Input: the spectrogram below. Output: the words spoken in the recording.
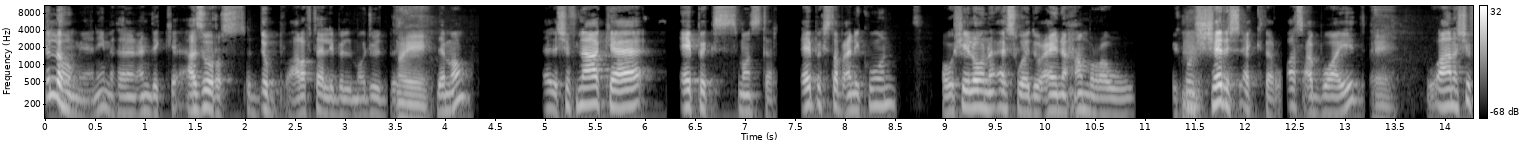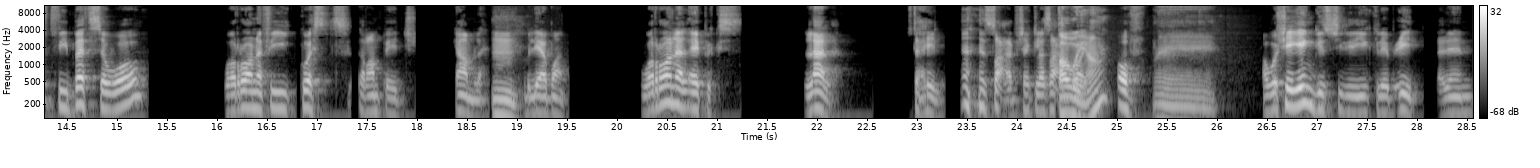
كلهم يعني. مثلا عندك ازورس الدب عرفته؟ اللي بالموجود demo شفناه ك apex monster apex طبعا يكون أول شيء لونه أسود وعينه حمراء ويكون. شرس أكثر وأصعب وايد. اي وأنا شفت في بث سووه ورونا في quest rampage كاملة امم باليابان. ورونا ال apex. لا لا. مستحيل. صعب شكله صعب قوي. ها؟ أوف. اي أول شيء ينقز كذي يجيك لبعيد بعدين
